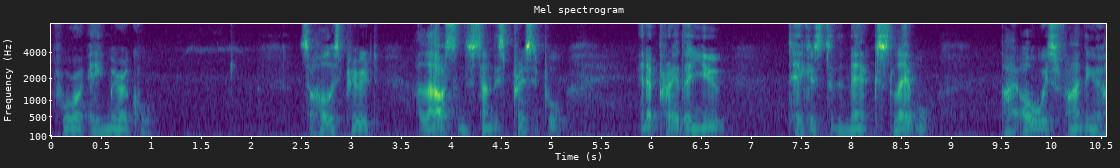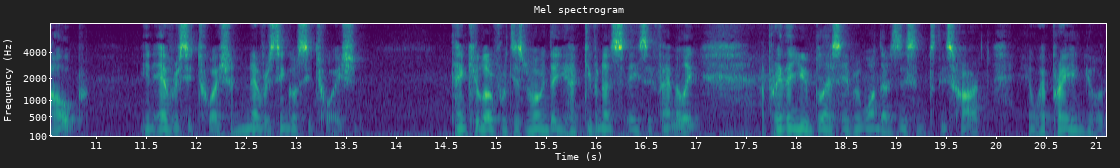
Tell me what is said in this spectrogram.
for a miracle. So, Holy Spirit, allow us to understand this principle, and I pray that you take us to the next level by always finding hope in every situation, in every single situation. Thank you, Lord, for this moment that you have given us as a family. I pray that you bless everyone that is listening to this heart, and we pray in your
